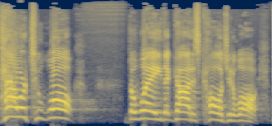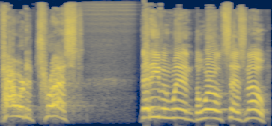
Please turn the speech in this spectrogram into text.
power to walk the way that God has called you to walk, power to trust that even when the world says no,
